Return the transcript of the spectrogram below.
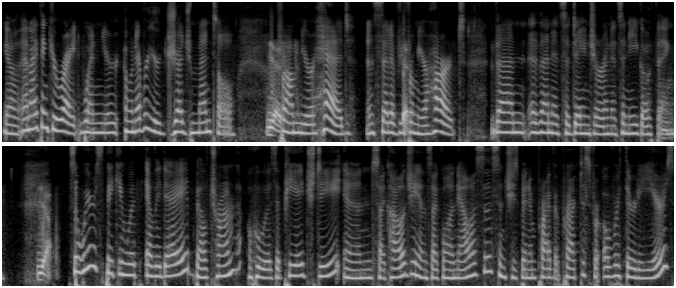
Yeah. And I think you're right. When you're whenever you're judgmental Yes. from your head instead of from your heart, then then it's a danger and it's an ego thing. yeah. So we're speaking with Elide Beltram, who is a PhD in psychology and psychoanalysis, and she's been in private practice for over 30 years.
